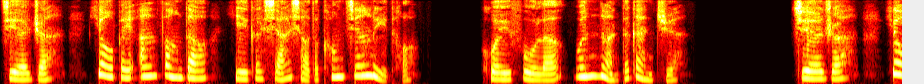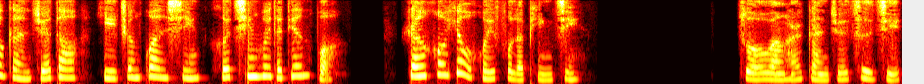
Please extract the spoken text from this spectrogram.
接着又被安放到一个狭小的空间里头。恢复了温暖的感觉，接着又感觉到一阵惯性和轻微的颠簸，然后又恢复了平静。左婉儿感觉自己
